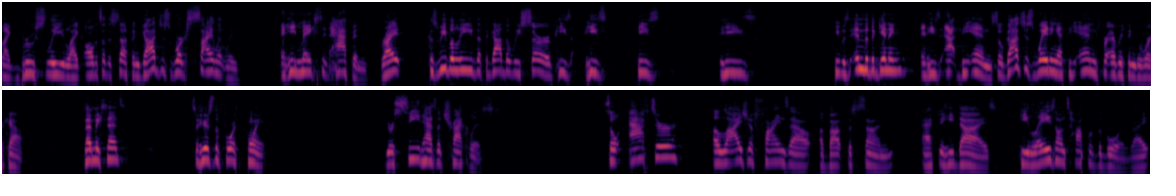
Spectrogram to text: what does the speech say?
like Bruce Lee, like all this other stuff. And God just works silently and he makes it happen, right? Because we believe that the God that we serve, he's, he's, he's, he's, he was in the beginning and he's at the end. So God's just waiting at the end for everything to work out. Does that make sense? So here's the fourth point your seed has a track list. So after Elijah finds out about the son, after he dies, he lays on top of the boy, right?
